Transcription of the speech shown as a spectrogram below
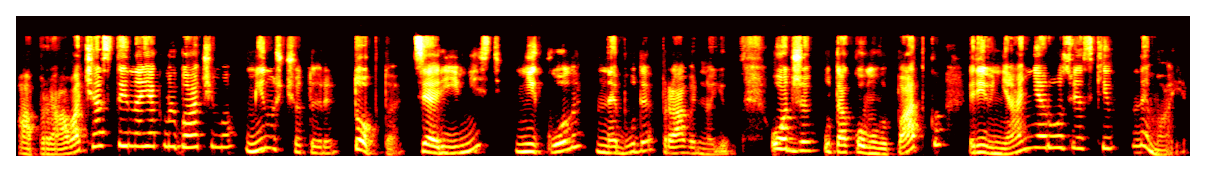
А права частина, як ми бачимо, мінус 4. Тобто ця рівність ніколи не буде правильною. Отже, у такому випадку рівняння розв'язків немає.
